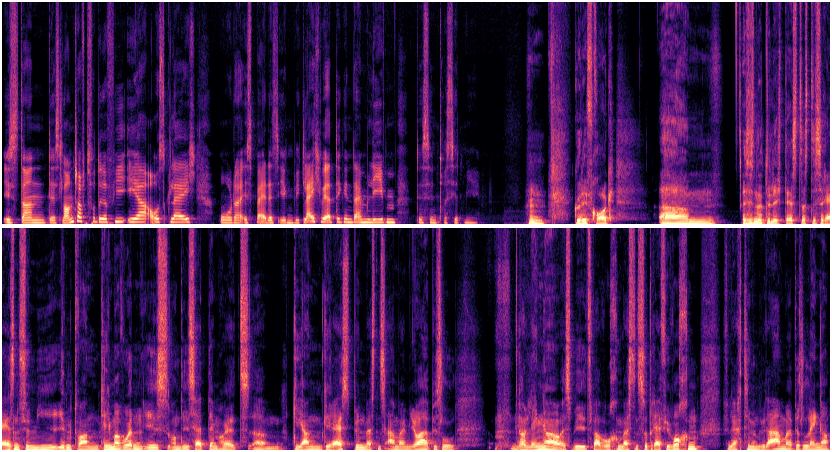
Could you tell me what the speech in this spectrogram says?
Ist dann das Landschaftsfotografie eher Ausgleich oder ist beides irgendwie gleichwertig in deinem Leben? Das interessiert mich. Hm, gute Frage. Ähm, es ist natürlich das, dass das Reisen für mich irgendwann Thema worden ist und ich seitdem halt ähm, gern gereist bin, meistens einmal im Jahr, ein bisschen ja, länger als wie zwei Wochen, meistens so drei, vier Wochen, vielleicht hin und wieder auch mal ein bisschen länger.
